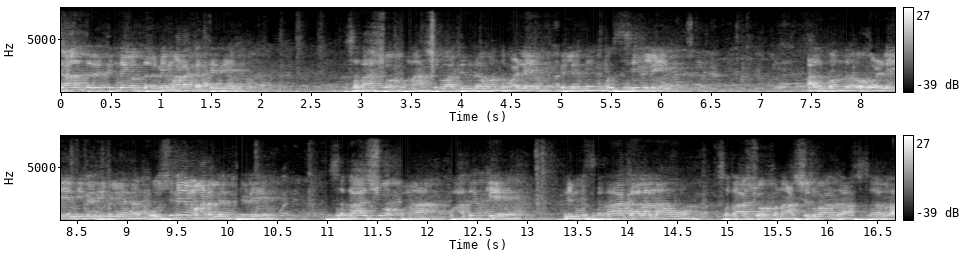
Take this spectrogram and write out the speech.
ಶಾಂತ ರೀತಿಯಿಂದ ಇವತ್ತು ಧರಣಿ ಮಾಡಕತ್ತೀರಿ. ಸದಾಶಿವಪ್ಪನ ಆಶೀರ್ವಾದದಿಂದ ಒಂದು ಒಳ್ಳೆ ಬೆಲೆ ನಿಮ್ಗೆ ಸಿಗ್ಲಿ. ಅದಕ್ಕೊಂದು ಒಳ್ಳೆಯ ನಿಗದಿ ಬೆಲೆಯನ್ನ ಘೋಷಣೆ ಮಾಡಲಿ ಅಂತ ಹೇಳಿ ಸದಾಶಿವಪ್ಪನ ಪಾದಕ್ಕೆ ನಿಮ್ಗೆ ಸದಾಕಾಲ ನಾವು ಸದಾಶಿವಪ್ಪನ ಆಶೀರ್ವಾದ ಅಷ್ಟೇ ಅಲ್ಲ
